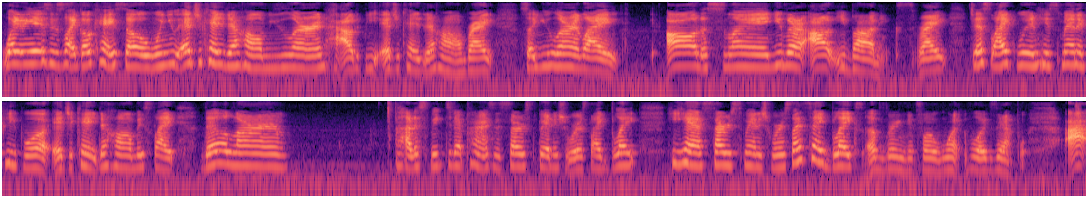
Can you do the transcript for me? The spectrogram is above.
What it is is like, okay, so when you educated at home, you learn how to be educated at home, right? So you learn like all the slang, you learn all ebonics, right? Just like when Hispanic people are educated at home, it's like they'll learn how to speak to their parents in certain Spanish words. Like Blake, he has certain Spanish words. Let's say Blake's upbringing for one, for example. I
